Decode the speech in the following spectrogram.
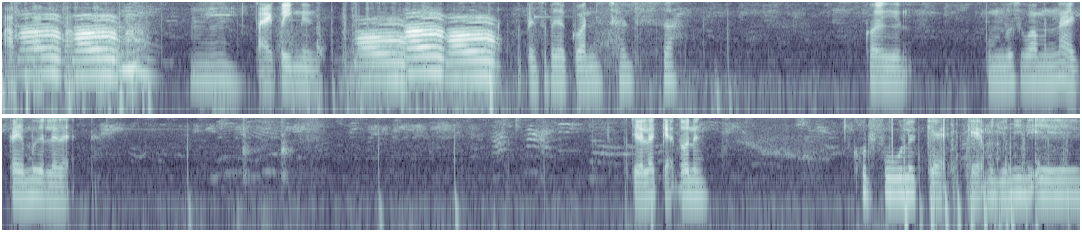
ปับปับปับปับแตกไปอีกหนึ่ง เป็นทรัพยากรชั้นซะก่อนอื่น ผมรู้สึกว่ามันน่าใกล้มืดเลยแหละ จอแล้วแกะตัวหนึ่งโคตรฟูเลยแกะ แกะมันอยู่นี่นี่เอง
